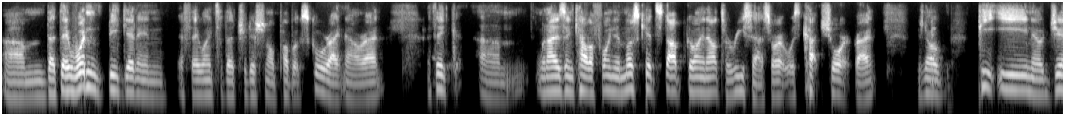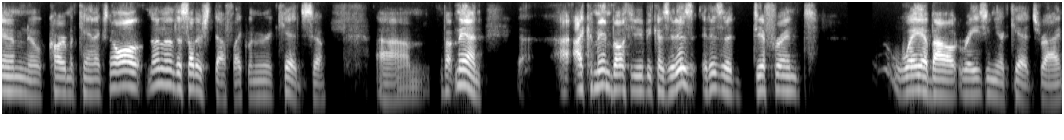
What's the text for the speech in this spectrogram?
um, that they wouldn't be getting if they went to the traditional public school right now, right? I think um, when I was in California, most kids stopped going out to recess or it was cut short, right? There's no PE, no gym, no car mechanics, no all none of this other stuff like when we were kids. So, um, but man, I, I commend both of you because it is it is a different way about raising your kids, right?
